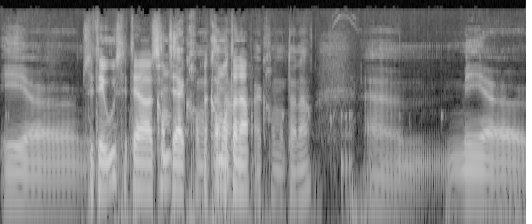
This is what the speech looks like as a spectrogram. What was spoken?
Et euh, C'était où? C'était à Cram- à Cramontana. Cramontana. à Cramontana. Euh, mais euh,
